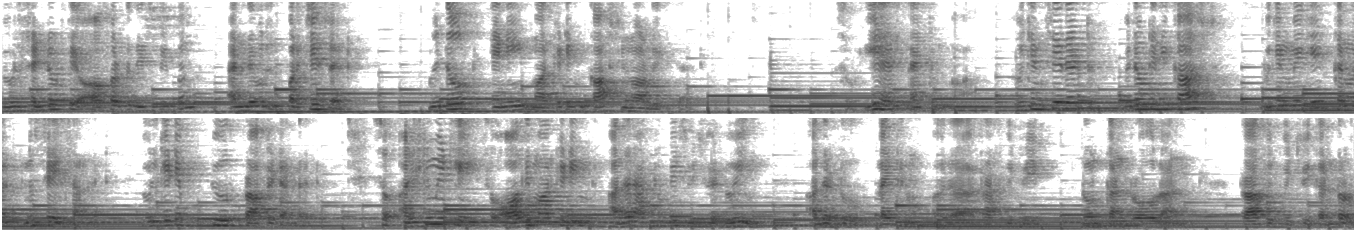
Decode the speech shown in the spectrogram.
we will send out the offer to these people and they will purchase it without any marketing cost involved in that. So here, like we can say that without any cost, we can make a convert, you know, sales on that. We will get a pure profit on that. So ultimately, so all the marketing, other activities which we are doing, other two like you know the traffic which we don't control and traffic which we control.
